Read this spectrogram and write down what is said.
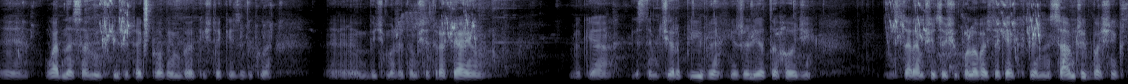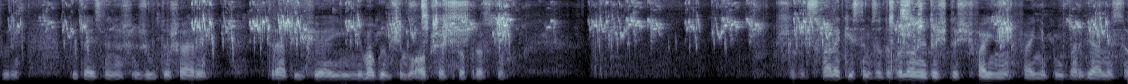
E, Ładne samiczki, że tak powiem, bo jakieś takie zwykłe e, być może tam się trafiają. Jak ja jestem cierpliwy, jeżeli o to chodzi. Staram się coś upolować, tak jak ten samczyk właśnie, który tutaj jest ten żółto-szary. Trafił się i nie mogłem się mu oprzeć po prostu. Z falek jestem zadowolony, dość, dość fajnie, fajnie poubarwiane są.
